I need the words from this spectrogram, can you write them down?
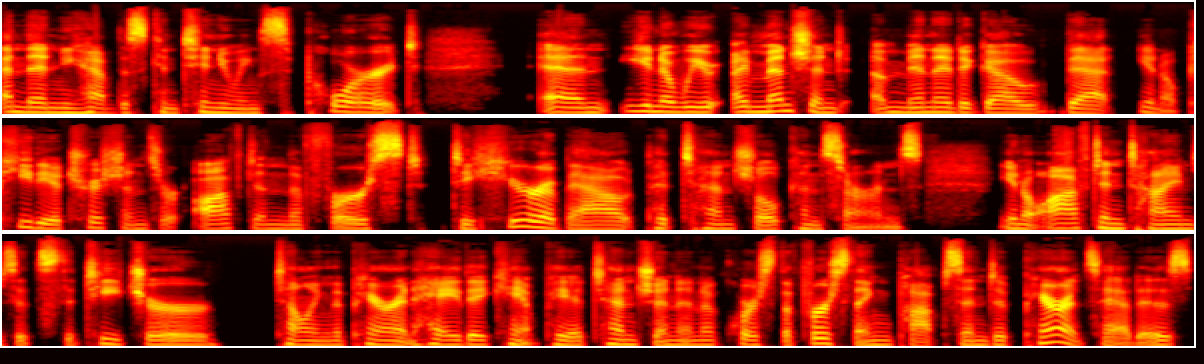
and then you have this continuing support and you know we i mentioned a minute ago that you know pediatricians are often the first to hear about potential concerns you know oftentimes it's the teacher telling the parent hey they can't pay attention and of course the first thing pops into parents head is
